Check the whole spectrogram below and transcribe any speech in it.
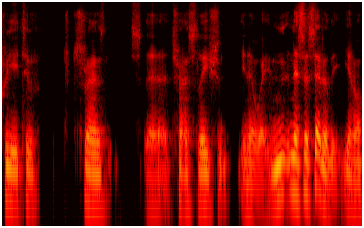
creative trans uh, translation in a way necessarily you know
